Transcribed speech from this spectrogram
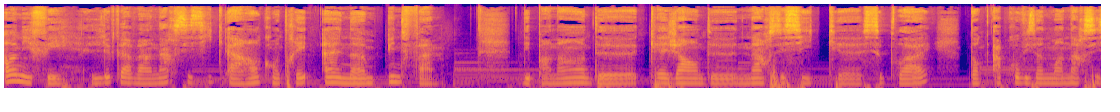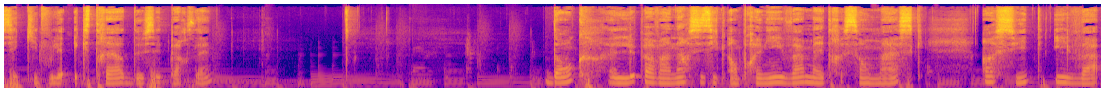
En effet, le pervers narcissique a rencontré un homme, une femme. Dépendant de quel genre de narcissique euh, supply, donc approvisionnement narcissique qu'il voulait extraire de cette personne. Donc, le pervers narcissique en premier va mettre son masque. Ensuite, il va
